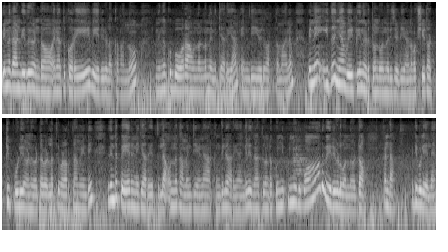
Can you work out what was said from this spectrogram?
പിന്നെ ദാണ്ട് ഇത് കണ്ടോ? അതിനകത്ത് കുറേ വേരുകളൊക്കെ വന്നു. നിങ്ങൾക്ക് ബോറാവുന്നുണ്ടെന്ന് എനിക്കറിയാം എന്റെ ഈ ഒരു വർത്തമാനം. പിന്നെ ഇത് ഞാൻ വീട്ടിൽ നിന്ന് എടുത്തുകൊണ്ട് വന്നൊരു ചെടിയാണ്. പക്ഷേ ഇത് അട്ടിപ്പൊളിയാണ് കേട്ടോ വെള്ളത്തിൽ വളർത്താൻ വേണ്ടി. ഇതിന്റെ പേരെനിക്ക് അറിയത്തില്ല ഒന്ന് കമന്റ് ചെയ്യണേ ആർക്കെങ്കിലും അറിയാമെങ്കിൽ ഇതിനകത്ത് കണ്ടോ കുഞ്ഞു കുഞ്ഞു ഒരുപാട് വേരുകൾ വന്നു കേട്ടോ. കണ്ടോ? അടിപൊളിയല്ലേ?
